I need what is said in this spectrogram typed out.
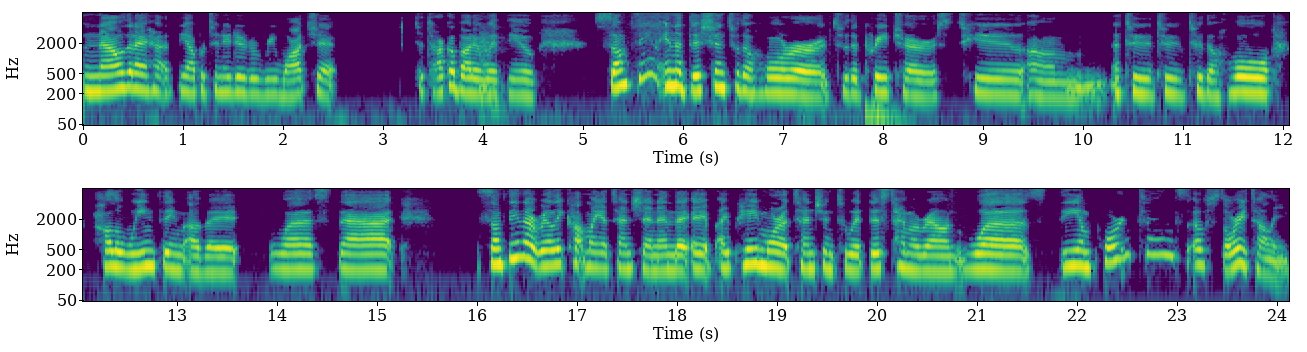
now that I had the opportunity to rewatch it, to talk about it with you, something in addition to the horror to the creatures to um to to to the whole halloween theme of it was that something that really caught my attention and that I paid more attention to it this time around was the importance of storytelling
